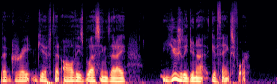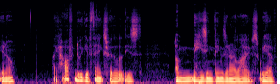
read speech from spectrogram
the great gift that all these blessings that I usually do not give thanks for, you know? Like, how often do we give thanks for the, these amazing things in our lives. We have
